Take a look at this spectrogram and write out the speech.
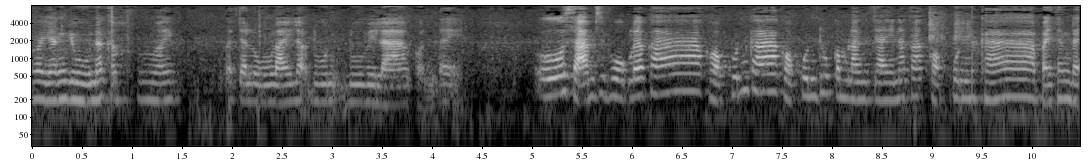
ก็ยังอยู่นะคะน้องน้อยก็จะลงไลฟ์แล้วดูดูเวลาก่อนได้โอ้สามสิบหกแล้วค่ะ ขอบคุณค่ะ ขอบคุณทุกกำลังใจนะคะ ขอบคุณค่ะ ไปทางใด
